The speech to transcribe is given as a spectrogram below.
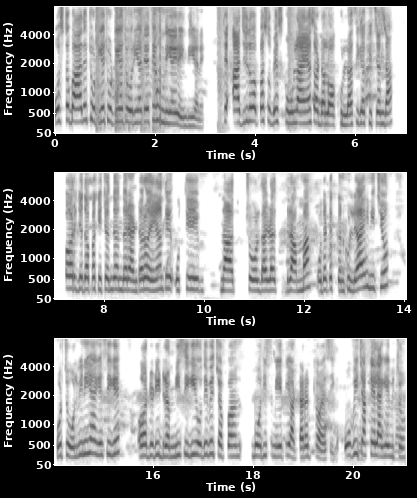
ਉਸ ਤੋਂ ਬਾਅਦ ਛੋਟੀਆਂ ਛੋਟੀਆਂ ਚੋਰੀਆਂ ਤੇ ਇੱਥੇ ਹੁੰਦੀਆਂ ਹੀ ਰਹਿੰਦੀਆਂ ਨੇ। ਤੇ ਅੱਜ ਜਦੋਂ ਆਪਾਂ ਸਵੇਰ ਸਕੂਲ ਆਏ ਆ ਸਾਡਾ ਲੌਕ ਖੁੱਲਾ ਸੀਗਾ ਕਿਚਨ ਦਾ। ਔਰ ਜਦੋਂ ਆਪਾਂ ਕਿਚਨ ਦੇ ਅੰਦਰ ਐਂਟਰ ਹੋਏ ਆ ਤੇ ਉੱਥੇ ਨਾ ਚੋਲ ਦਾ ਜਿਹੜਾ ਡਰਾਮਾ ਉਹਦਾ ਢੱਕਣ ਖੁੱਲਿਆ ਸੀ ਨੀਚੇੋਂ ਔਰ ਚੋਲ ਵੀ ਨਹੀਂ ਹੈਗੇ ਸੀਗੇ। ਔਰ ਜਿਹੜੀ ਡਰਮੀ ਸੀਗੀ ਉਹਦੇ ਵਿੱਚ ਆਪਾਂ ਬੋਰੀ ਸਮੇਤ ਹੀ ਆਟਾ ਰੱਖਿਆ ਹੋਇਆ ਸੀਗਾ। ਉਹ ਵੀ ਚੱਕ ਕੇ ਲੈ ਗਏ ਵਿੱਚੋਂ।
